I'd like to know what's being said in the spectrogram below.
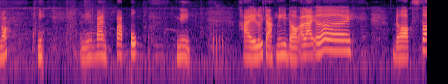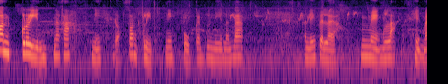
เนาะนี่ อันนี้บ้านป้าปุ๊ก นี่ ใครรู้จักนี่ดอกอะไรเอ้ย ดอกซ่อนกลิ่นนะคะ นี่ดอกซ่อนกลิ่นนี่ปลูกกันที่นี่แล้วนะอันนี้เป็นอะไรอะแมงลักเห็นไหม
